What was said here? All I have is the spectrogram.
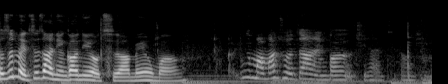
可是每次炸年糕你有吃啊？没有吗？因为妈妈除了炸年糕，有其他吃东西吗？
